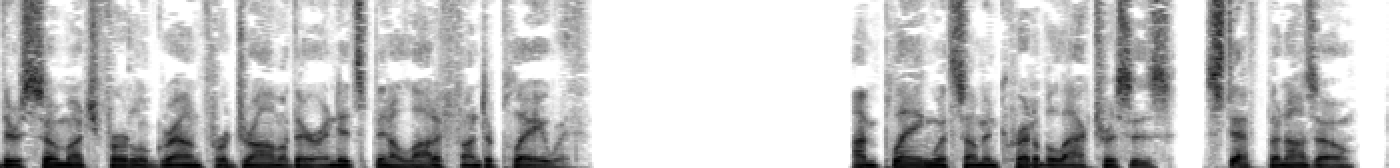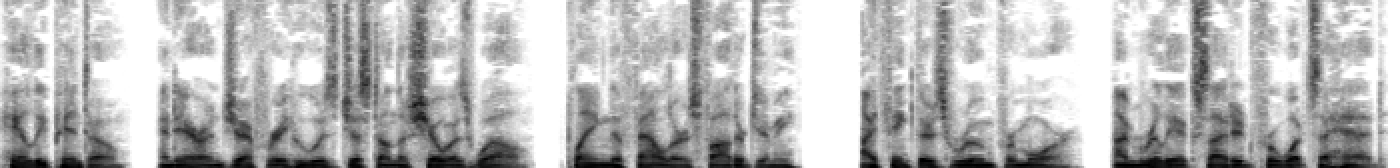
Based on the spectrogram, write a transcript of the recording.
there's so much fertile ground for drama there and it's been a lot of fun to play with. I'm playing with some incredible actresses, Steph Panozzo, Hayley Pinto, and Aaron Jeffery who was just on the show as well, playing the Fowler's father Jimmy. I think there's room for more, I'm really excited for what's ahead.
